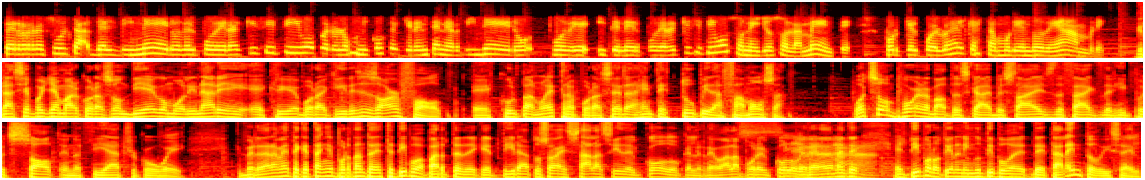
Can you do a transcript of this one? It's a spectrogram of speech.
pero resulta del dinero, del poder adquisitivo, pero los únicos que quieren tener dinero poder- y tener poder adquisitivo son ellos solamente, porque el pueblo es el que está muriendo de hambre. Gracias por llamar, corazón. Diego Molinari escribe por aquí: This is our fault. Es culpa nuestra por hacer a gente estúpida famosa. What's so important about this guy besides the fact that he puts salt in a theatrical way? Verdaderamente, ¿qué tan importante de este tipo? Aparte de que tira, tú sabes, sal así del codo, que le rebala por el codo. Sí, verdaderamente, verdad. el tipo no tiene ningún tipo de, de talento, dice él.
